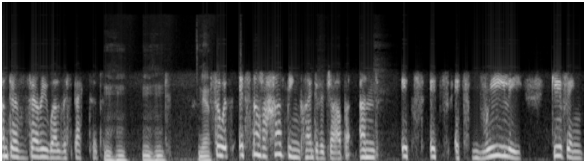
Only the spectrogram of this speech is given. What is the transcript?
and they're very well respected. Mm-hmm, mm-hmm. Yeah. So it's, it's not a has-been kind of a job. And it's, it's, it's really giving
